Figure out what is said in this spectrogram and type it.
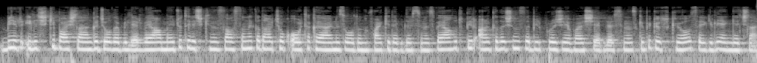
bir ilişki başlangıcı olabilir veya mevcut ilişkinizde aslında ne kadar çok ortak hayaliniz olduğunu fark edebilirsiniz. Veyahut bir arkadaşınızla bir projeye başlayabilirsiniz gibi gözüküyor sevgili yengeçler.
